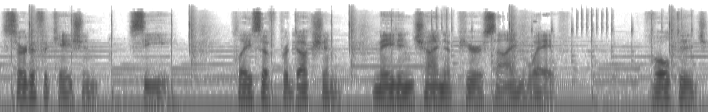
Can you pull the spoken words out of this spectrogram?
Certification, C. Place of production, Made in China Pure Sine Wave. Voltage,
